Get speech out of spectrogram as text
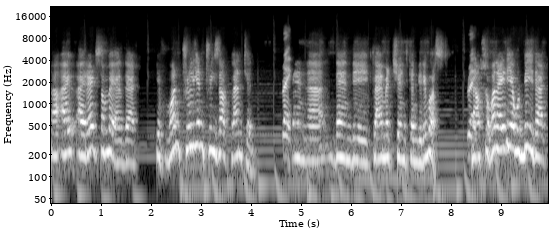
uh, I, I read somewhere that if one trillion trees are planted, right. then, uh, then the climate change can be reversed. Right. Now, so one idea would be that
